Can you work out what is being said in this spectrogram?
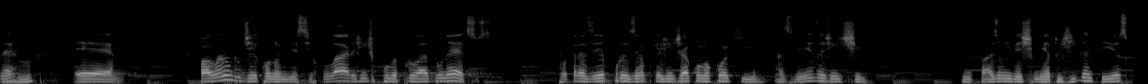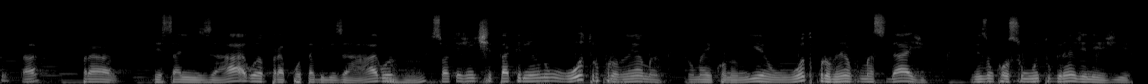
Né? Uhum. É, falando de economia circular, a gente pula para o lado do Nexus. Vou trazer, por exemplo, que a gente já colocou aqui. Às vezes a gente faz um investimento gigantesco tá? para dessalinizar a água, para potabilizar a água. Uhum. Só que a gente está criando um outro problema para uma economia, um outro problema para uma cidade, às vezes um consumo muito grande de energia.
